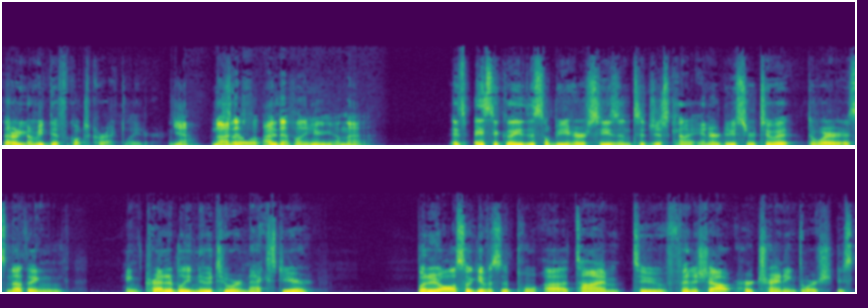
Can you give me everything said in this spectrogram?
that are going to be difficult to correct later. Yeah. No, I, def- I it- definitely hear you on that. It's basically this will be her season to just kind of introduce her to it, to where it's nothing incredibly new to her next year. But it also give us a po- uh, time to finish out her training to where she's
